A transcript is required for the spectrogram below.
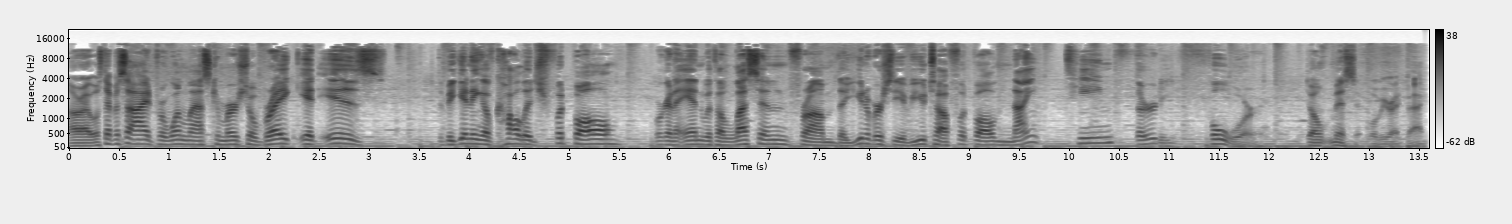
All right. We'll step aside for one last commercial break. It is the beginning of college football. We're going to end with a lesson from the University of Utah football 1934. Don't miss it. We'll be right back.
